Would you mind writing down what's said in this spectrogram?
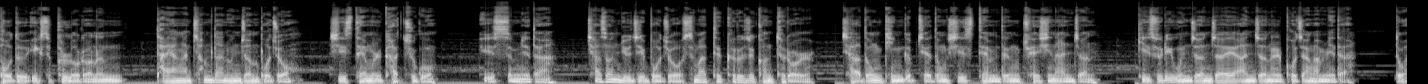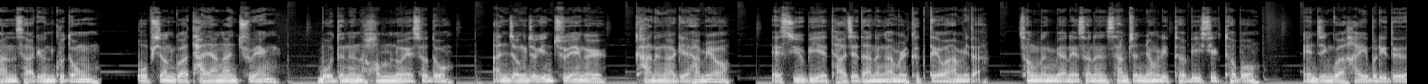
포드 익스플로러는 다양한 첨단 운전 보조 시스템을 갖추고 있습니다. 차선 유지 보조, 스마트 크루즈 컨트롤, 자동 긴급 제동 시스템 등 최신 안전 기술이 운전자의 안전을 보장합니다. 또한 사륜 구동, 옵션과 다양한 주행 모드는 험로에서도 안정적인 주행을 가능하게 하며 SUV의 다재다능함을 극대화합니다. 성능 면에서는 3.0리터 V6 터보 엔진과 하이브리드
